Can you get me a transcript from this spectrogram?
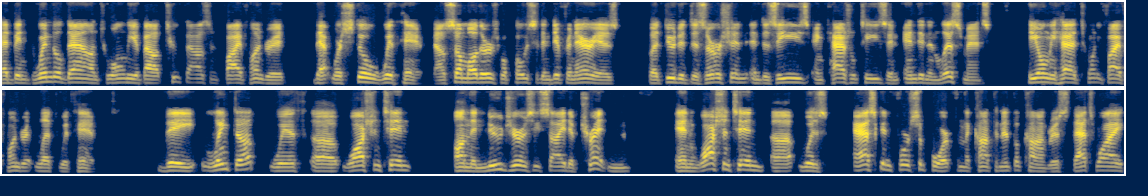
had been dwindled down to only about 2,500 that were still with him. Now, some others were posted in different areas, but due to desertion and disease and casualties and ended enlistments, he only had 2,500 left with him. They linked up with uh, Washington on the New Jersey side of Trenton, and Washington uh, was asking for support from the Continental Congress. That's why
